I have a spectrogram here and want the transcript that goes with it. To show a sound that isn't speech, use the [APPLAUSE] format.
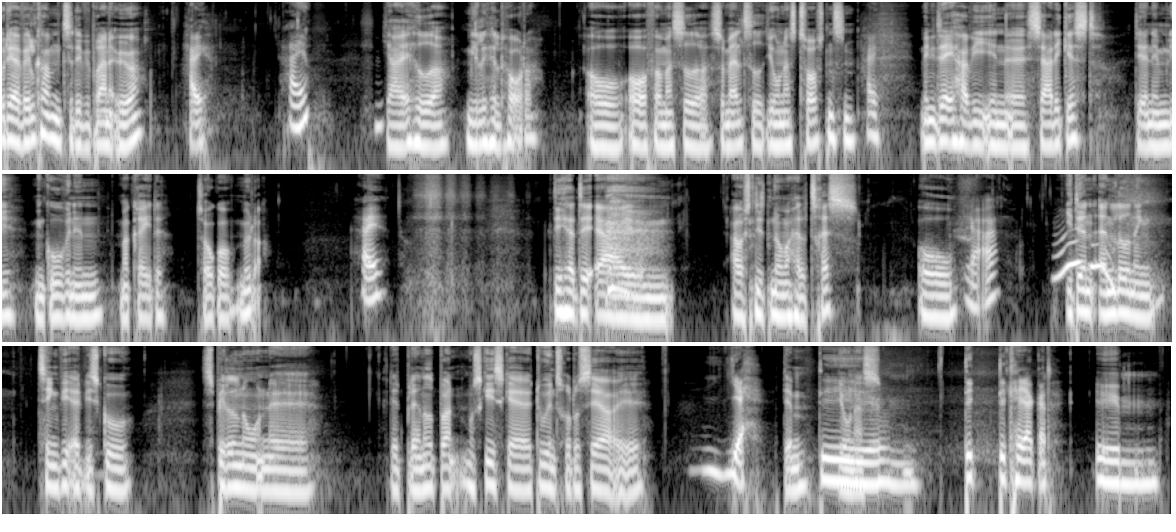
Goddag og velkommen til Det Vi Brænder Øre. Hej. Hej. Jeg hedder Mille Helt Hårder, og overfor mig sidder som altid Jonas Torstensen. Hej. Men i dag har vi en øh, særlig gæst. Det er nemlig min gode veninde Margrethe Torgård Møller. Hej. Det her det er øh, afsnit nummer 50, og Ja. i den anledning tænkte vi, at vi skulle spille nogle øh, lidt blandede bånd. Måske skal du introducere øh, Ja, dem, det, Jonas. øhm, det, det kan jeg godt. Øhm,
